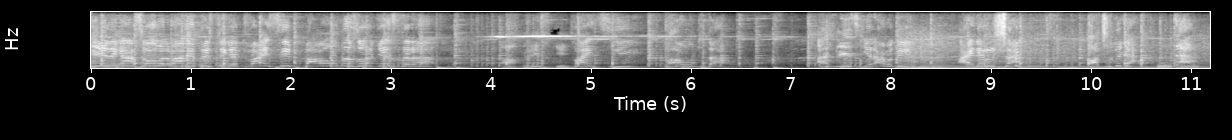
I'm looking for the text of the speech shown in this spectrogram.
И така, Соломарвани пристига 20 паунда за оркестъра. Английски. 20 паунда. Английски работи. Айде, Рушан! Точно така. Та,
